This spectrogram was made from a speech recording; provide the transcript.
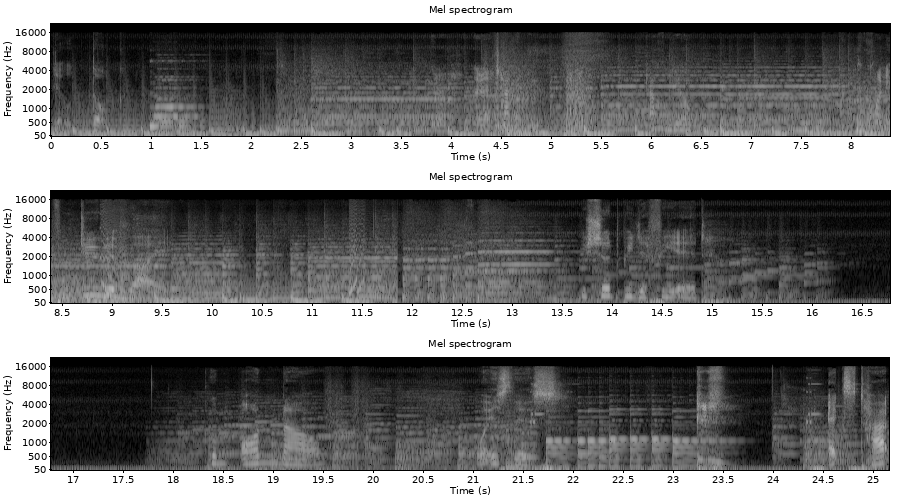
little dog. I'm gonna, I'm gonna you. Tackle you. You can't even do it right. You should be defeated. Come on now. What is this? X attack.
